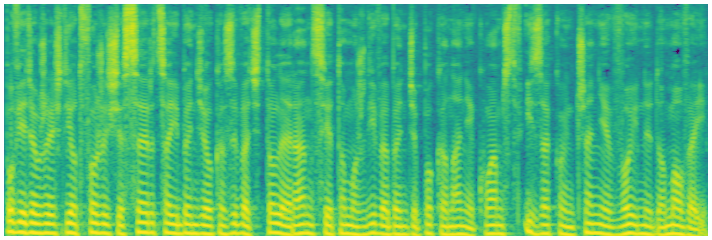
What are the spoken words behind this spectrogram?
Powiedział, że jeśli otworzy się serca i będzie okazywać tolerancję, to możliwe będzie pokonanie kłamstw i zakończenie wojny domowej.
